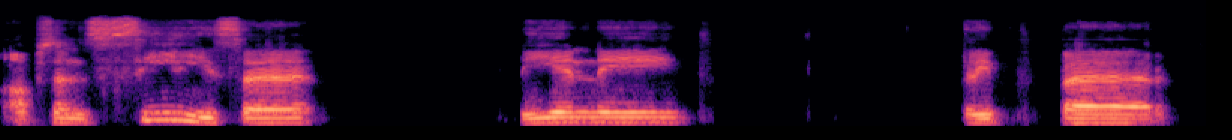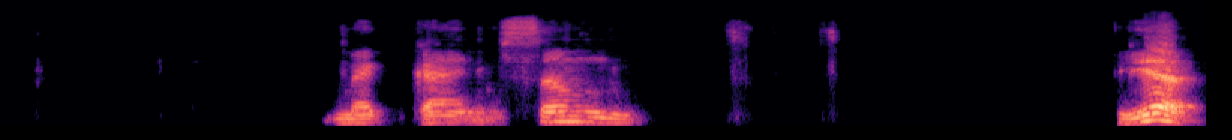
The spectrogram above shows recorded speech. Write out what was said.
Option C is a DNA repair mechanism. Clear?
